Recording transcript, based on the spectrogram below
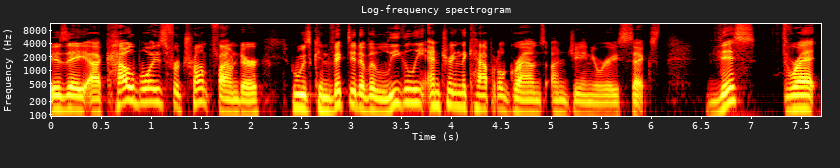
is a, a, Cowboys for Trump founder who was convicted of illegally entering the Capitol grounds on January 6th. This threat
